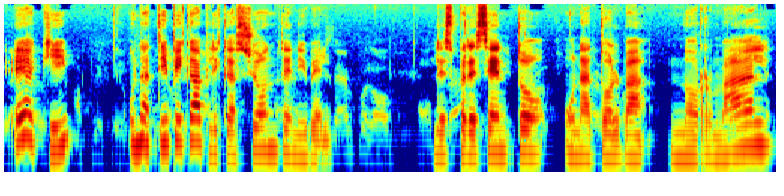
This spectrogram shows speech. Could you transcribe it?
He aquí una típica aplicación de nivel. Les presento una tolva normal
